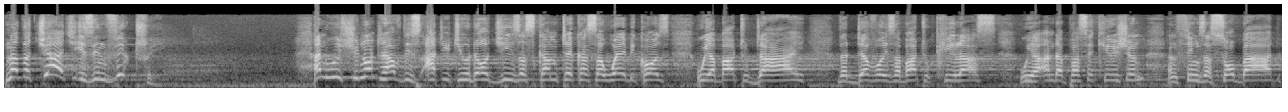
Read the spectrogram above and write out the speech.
Now, the church is in victory. And we should not have this attitude, oh, Jesus, come take us away because we are about to die. The devil is about to kill us. We are under persecution and things are so bad.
